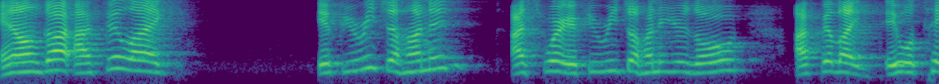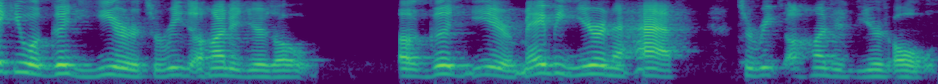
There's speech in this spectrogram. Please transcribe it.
And on God, I feel like if you reach a hundred, I swear, if you reach a hundred years old, I feel like it will take you a good year to reach a hundred years old. A good year, maybe year and a half to reach a hundred years old.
